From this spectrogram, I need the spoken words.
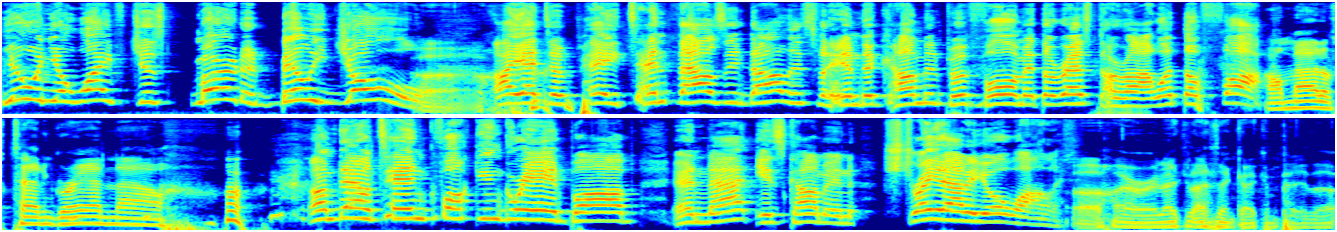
you and your wife just murdered Billy Joel. Uh. I had to pay ten thousand dollars for him to come and perform at the restaurant. What the fuck? I'm out of 10 grand now. I'm down 10 fucking grand, Bob. And that is coming straight out of your wallet. Oh, all right. I, I think I can pay that.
